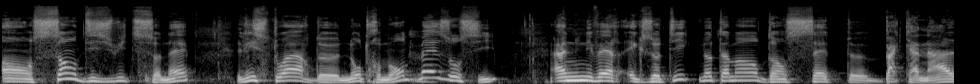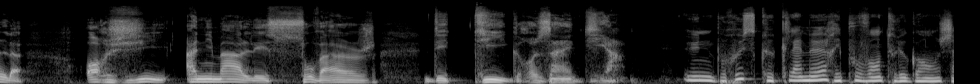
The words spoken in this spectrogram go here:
en 118 sonnets l'histoire de notre monde, mais aussi un univers exotique, notamment dans cette bacchanale orgie animale et sauvage des tigres indiens. Une brusque clameur épouvante le Gange.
